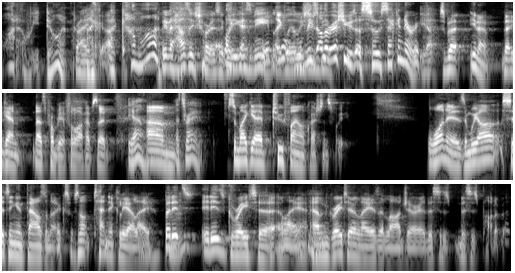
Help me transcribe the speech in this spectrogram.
what are we doing? Right. Like, uh, come on. We have a housing shortage. Like, what do you guys mean? Like, Well, these other be- issues are so secondary. Yep. So, But, you know, again, that's probably a follow up episode. Yeah. Um, that's right. So, Mikey, I have two final questions for you. One is, and we are sitting in Thousand Oaks, so it's not technically LA, but Mm-hmm. it's it is Greater LA, and Greater LA is a large area. This is this is part of it.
